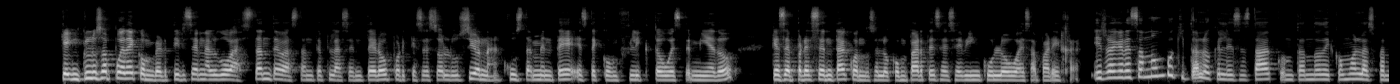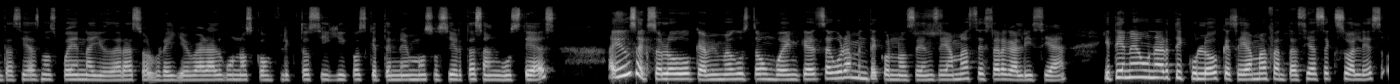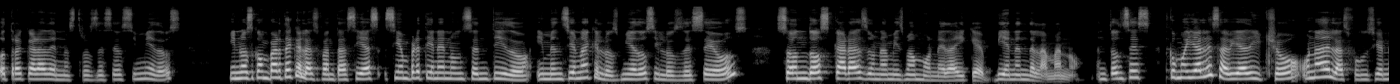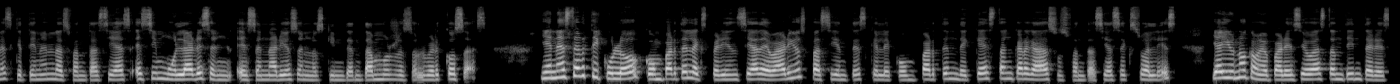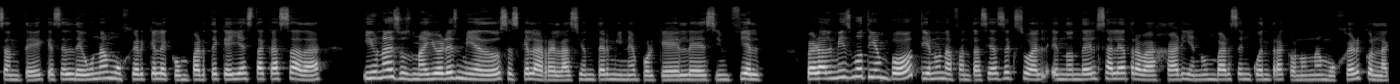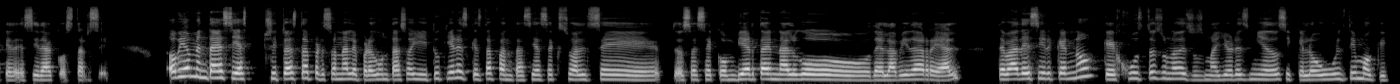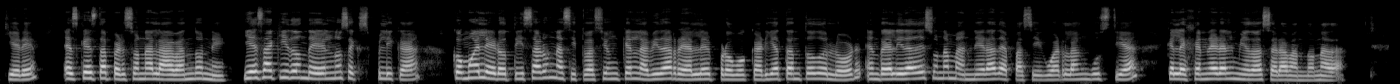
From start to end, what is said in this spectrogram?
que incluso puede convertirse en algo bastante, bastante placentero porque se soluciona justamente este conflicto o este miedo que se presenta cuando se lo compartes a ese vínculo o a esa pareja. Y regresando un poquito a lo que les estaba contando de cómo las fantasías nos pueden ayudar a sobrellevar algunos conflictos psíquicos que tenemos o ciertas angustias, hay un sexólogo que a mí me gusta un buen, que seguramente conocen, se llama César Galicia, y tiene un artículo que se llama Fantasías sexuales, otra cara de nuestros deseos y miedos, y nos comparte que las fantasías siempre tienen un sentido y menciona que los miedos y los deseos son dos caras de una misma moneda y que vienen de la mano. Entonces, como ya les había dicho, una de las funciones que tienen las fantasías es simular escenarios en los que intentamos resolver cosas. Y en este artículo comparte la experiencia de varios pacientes que le comparten de qué están cargadas sus fantasías sexuales. Y hay uno que me pareció bastante interesante, que es el de una mujer que le comparte que ella está casada y uno de sus mayores miedos es que la relación termine porque él es infiel. Pero al mismo tiempo tiene una fantasía sexual en donde él sale a trabajar y en un bar se encuentra con una mujer con la que decide acostarse. Obviamente, si, si tú a esta persona le preguntas, oye, ¿y tú quieres que esta fantasía sexual se, o sea, se convierta en algo de la vida real? Te va a decir que no, que justo es uno de sus mayores miedos y que lo último que quiere es que esta persona la abandone. Y es aquí donde él nos explica cómo el erotizar una situación que en la vida real le provocaría tanto dolor, en realidad es una manera de apaciguar la angustia que le genera el miedo a ser abandonada.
